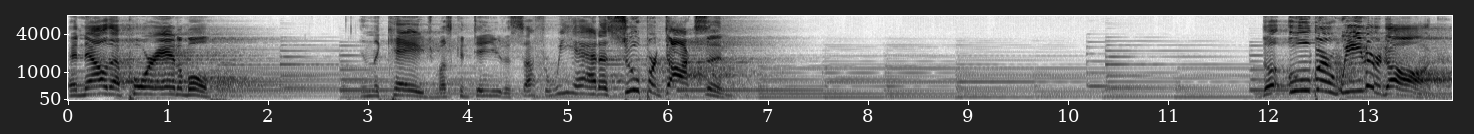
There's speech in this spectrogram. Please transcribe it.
And now that poor animal in the cage must continue to suffer. We had a super dachshund. The Uber Wiener dog.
